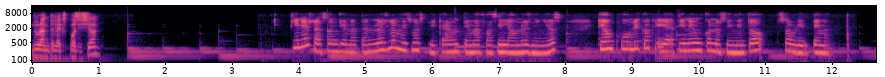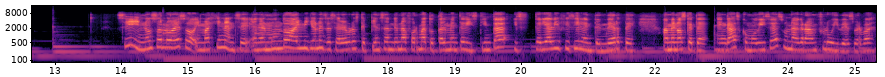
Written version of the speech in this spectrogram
durante la exposición. Tienes razón, Jonathan. No es lo mismo explicar un tema fácil a unos niños que a un público que ya tiene un conocimiento sobre el tema. Sí, no solo eso, imagínense, en el mundo hay millones de cerebros que piensan de una forma totalmente distinta y sería difícil entenderte, a menos que tengas, como dices, una gran fluidez verbal.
